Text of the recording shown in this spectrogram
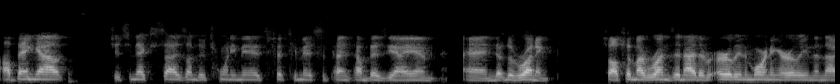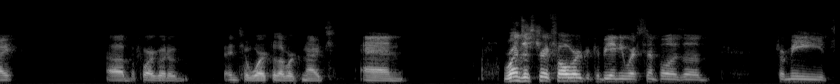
I'll bang out just an exercise under 20 minutes, 15 minutes, depends how busy I am, and the, the running. So I'll fit my runs in either early in the morning, early in the night, uh, before I go to into work or I work nights. And runs are straightforward. It could be anywhere simple as a, for me, it's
